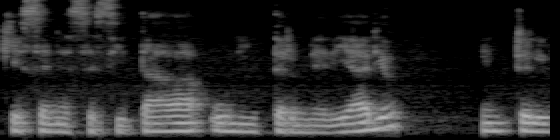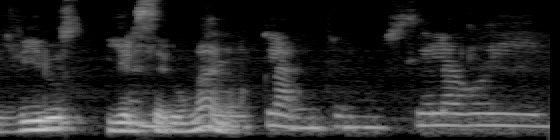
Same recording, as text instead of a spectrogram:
que se necesitaba un intermediario entre el virus y el ser humano. Claro, entre el murciélago y...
